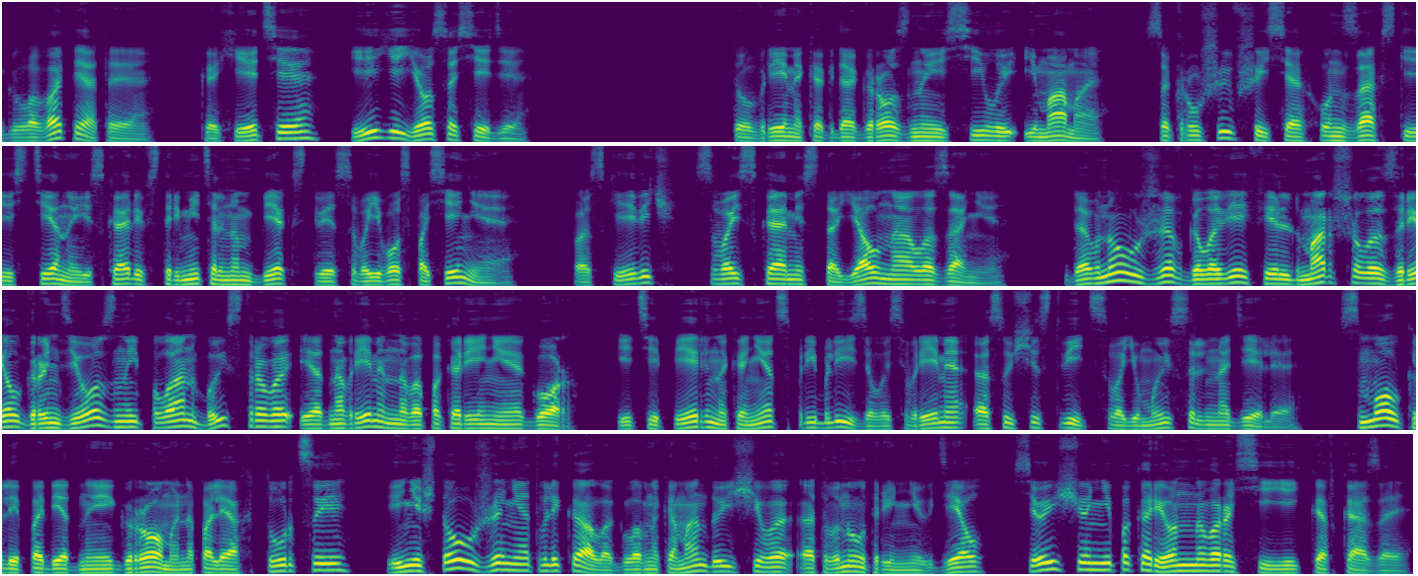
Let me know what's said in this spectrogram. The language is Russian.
Глава пятая. Кахетия и ее соседи. То время, когда грозные силы имама, сокрушившиеся хунзахские стены, искали в стремительном бегстве своего спасения, Паскевич с войсками стоял на Алазане. Давно уже в голове фельдмаршала зрел грандиозный план быстрого и одновременного покорения гор. И теперь, наконец, приблизилось время осуществить свою мысль на деле. Смолкли победные громы на полях Турции, и ничто уже не отвлекало главнокомандующего от внутренних дел, все еще не покоренного Россией Кавказа.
